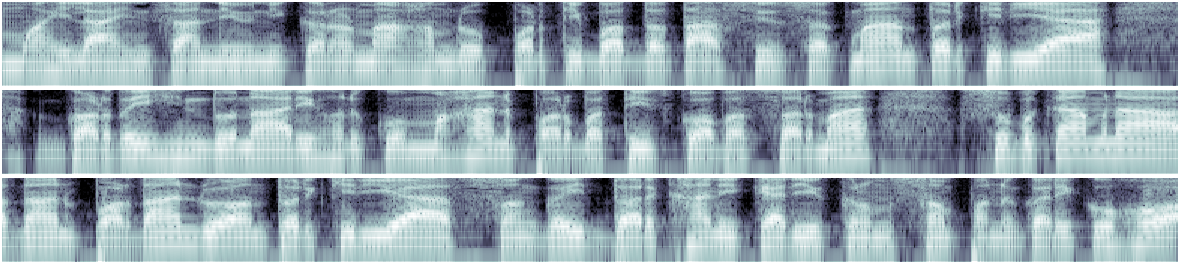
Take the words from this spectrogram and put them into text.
महिला हिंसा न्यूनीकरणमा हाम्रो प्रतिबद्धता शीर्षकमा अन्तर्क्रिया गर्दै हिन्दू नारीहरूको महान पर्व तीजको अवसरमा शुभकामना आदान प्रदान र अन्तर्क्रिया सँगै दरखानी कार्यक्रम सम्पन्न गरेको हो।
